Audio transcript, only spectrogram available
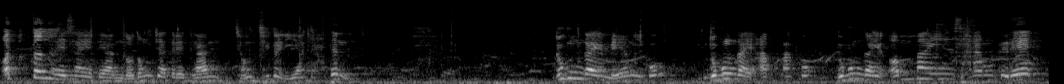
어떤 회사에 대한 노동자들에 대한 정책을 이야기하든 누군가의 매형이고 누군가의 아빠고 누군가의 엄마인 사람들의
